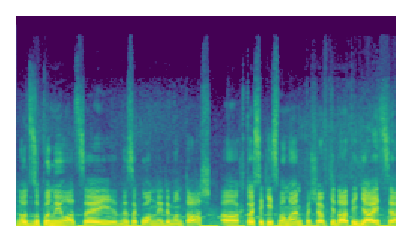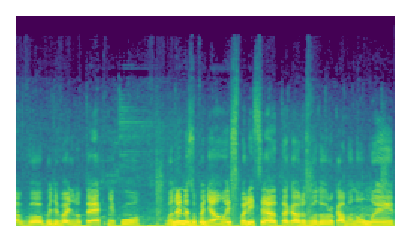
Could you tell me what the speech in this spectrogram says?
Ну, зупинила цей незаконний демонтаж. А, хтось якийсь момент почав кидати яйця в будівельну техніку. Вони не зупинялись. Поліція така розводила руками. Ну ми,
